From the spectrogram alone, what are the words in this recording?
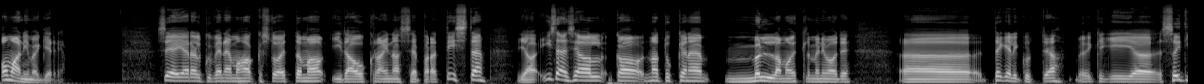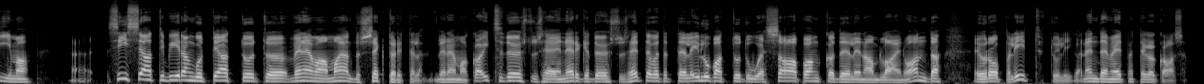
oma nimekirja. seejärel, kui Venemaa hakkas toetama Ida-Ukrainas separatiste ja ise seal ka natukene möllama, ütleme niimoodi, äh, tegelikult jah, ikkagi äh, sõdima, äh, siis seati piirangud teatud Venemaa majandussektoritele. Venemaa kaitsetööstuse ja energiatööstuse ettevõtetele ei lubatud USA pankadel enam laenu anda, Euroopa Liit tuli ka nende meetmetega kaasa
